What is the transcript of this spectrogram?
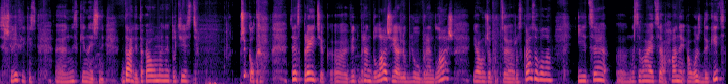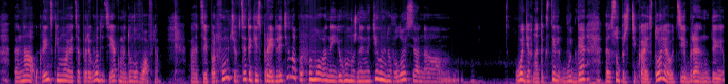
шлейф якийсь е, нескінчений. Далі, така у мене тут є пшикалка. Це спрейчик е, від бренду Lush. Я люблю бренд Lush, я вам вже про це розказувала. І це е, називається Honey I Wash the Kids. Е, На українській мові це переводиться як медова вафля. Е, Цей парфумчик. Це такий спрей для тіла парфумований, його можна і на тіло, і на волосся, на одяг, на текстиль, будь-де. Супер стійка історія. Оці бренди,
